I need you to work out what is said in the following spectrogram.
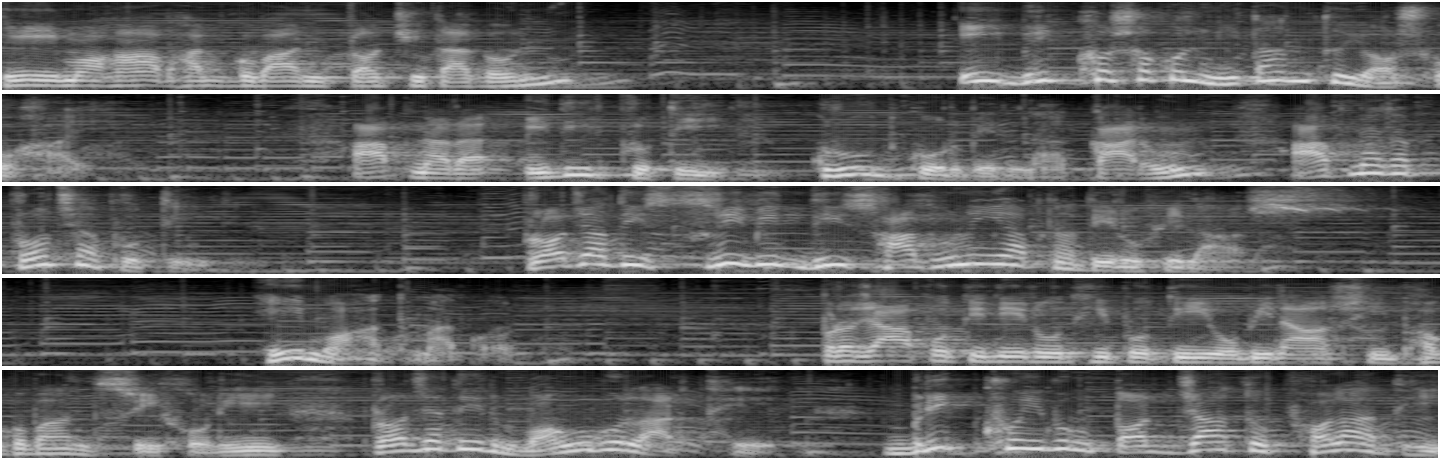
হে মহাভাগ্যবান প্রচিতাগণ এই বৃক্ষ সকল নিতান্তই অসহায়। আপনারা এদের প্রতি ক্রোধ করবেন না, কারণ আপনারা প্রজাপতি। প্রজাতি শ্রীবৃদ্ধি সাধনই আপনাদের অভিলাষ। হে মহাত্মাগণ, প্রজাপতিদের অধিপতি অবিনাশী ভগবান শ্রীহরি, প্রজাদের মঙ্গলার্থে বৃক্ষ এবং তজ্জাত ফলাদি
